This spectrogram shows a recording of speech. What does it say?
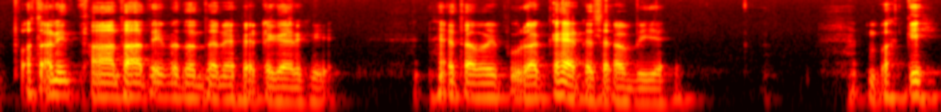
ਪਤਾ ਨਹੀਂ ਥਾਂ ਥਾਂ ਤੇ ਪਤੰਦਰ ਨੇ ਫਿੱਟ ਕਰ ਗਈ ਇਹ ਤਾਂ ਬਈ ਪੂਰਾ ਘੈਂਟ ਸ਼ਰਾਬੀ ਹੈ। ਬਾਕੀ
